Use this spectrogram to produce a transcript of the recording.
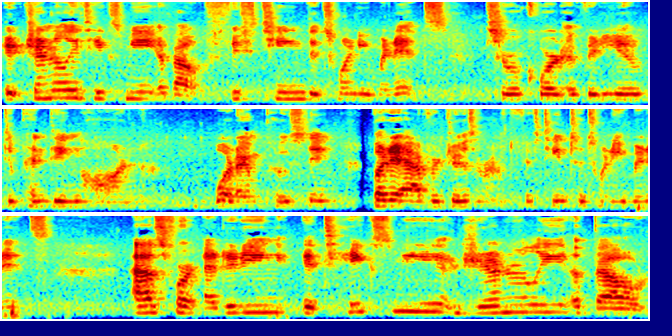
It generally takes me about 15 to 20 minutes to record a video depending on what I'm posting, but it averages around 15 to 20 minutes. As for editing, it takes me generally about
